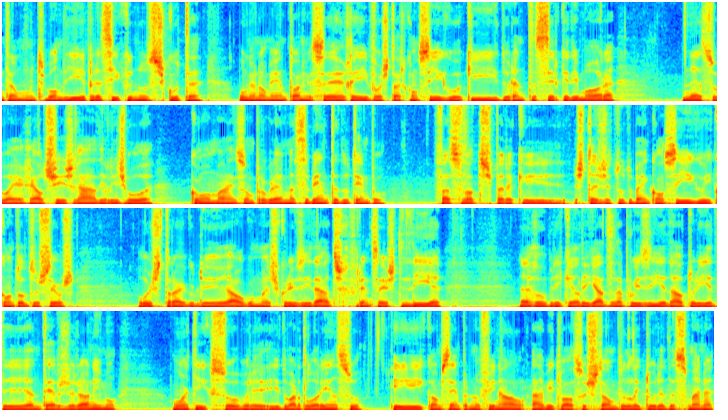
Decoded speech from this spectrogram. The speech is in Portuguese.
Então, muito bom dia para si que nos escuta. O meu nome é António Serra e vou estar consigo aqui durante cerca de uma hora na sua RLX Rádio Lisboa com mais um programa Sebenta do Tempo. Faço votos para que esteja tudo bem consigo e com todos os seus. Hoje trago-lhe algumas curiosidades referentes a este dia, a rubrica Ligados à Poesia da autoria de Antero Jerónimo um artigo sobre Eduardo Lourenço e, como sempre, no final, a habitual sugestão de leitura da semana.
